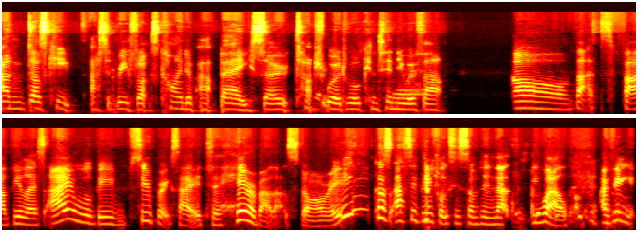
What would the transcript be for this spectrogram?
and does keep acid reflux kind of at bay. So touch wood, we'll continue with that. Oh, that's fabulous. I will be super excited to hear about that story because acid reflux is something that, well, I think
